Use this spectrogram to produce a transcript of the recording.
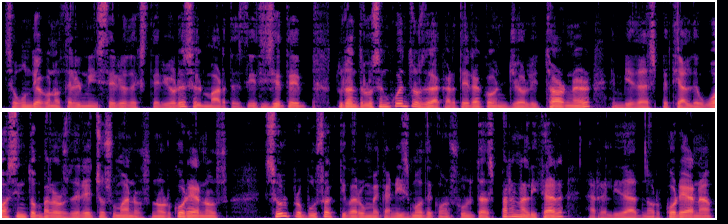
Según dio a conocer el Ministerio de Exteriores el martes 17, durante los encuentros de la cartera con Jolie Turner, enviada especial de Washington para los derechos humanos norcoreanos, Seúl propuso activar un mecanismo de consultas para analizar la realidad norcoreana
